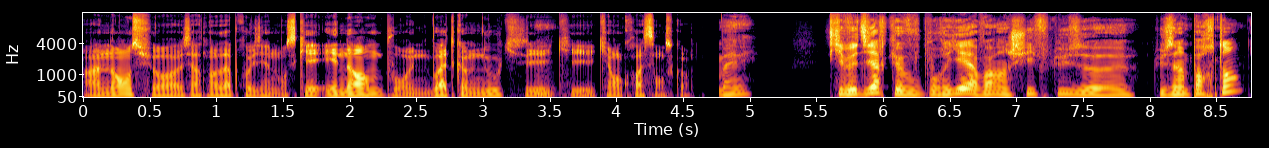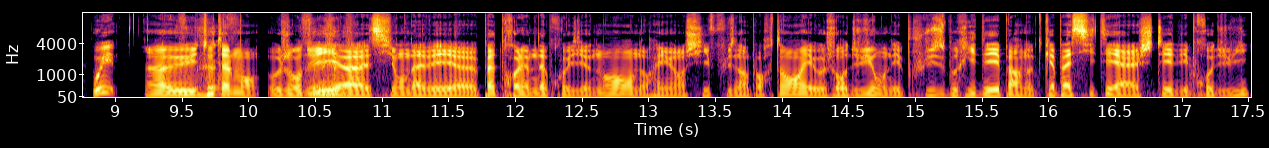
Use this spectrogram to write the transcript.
un an sur certains approvisionnements, ce qui est énorme pour une boîte comme nous qui, mm. qui, qui est en croissance. Quoi. Bah oui. Ce qui veut dire que vous pourriez avoir un chiffre plus, euh, plus important? Oui, ah oui, totalement. Aujourd'hui, euh, si on n'avait euh, pas de problème d'approvisionnement, on aurait eu un chiffre plus important. Et aujourd'hui, on est plus bridé par notre capacité à acheter des produits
